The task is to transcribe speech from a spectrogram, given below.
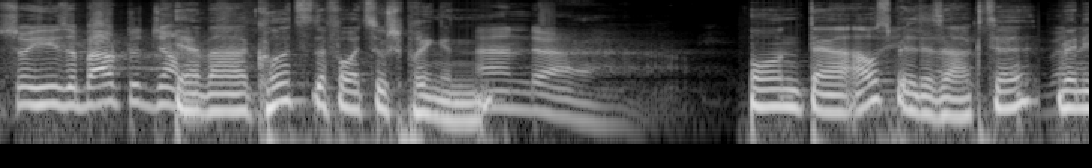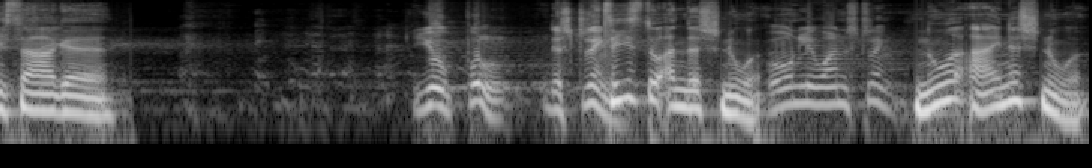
Er war kurz davor zu springen and uh, und der Ausbilder sagte, wenn ich sage, you pull the string, ziehst du an der Schnur, only one string. nur eine Schnur.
